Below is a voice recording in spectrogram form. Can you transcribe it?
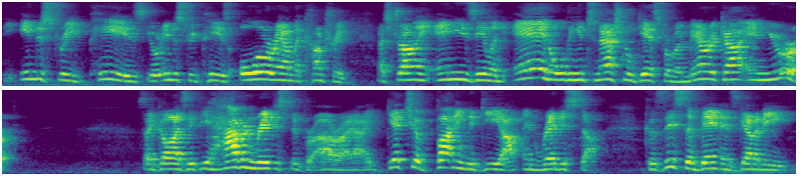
the industry peers, your industry peers all around the country, Australia and New Zealand, and all the international guests from America and Europe. So, guys, if you haven't registered for RIA, get your butt into gear and register because this event is going to be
